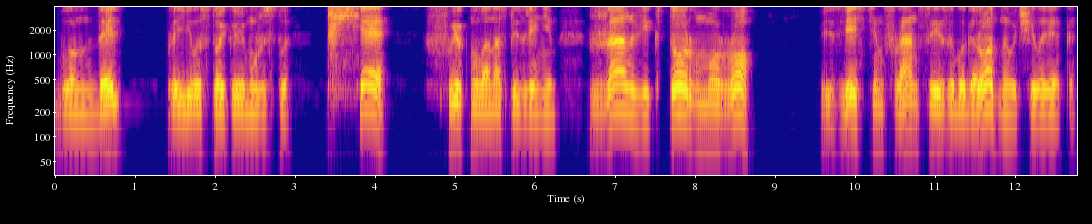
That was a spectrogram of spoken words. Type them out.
Блондель проявила стойкое мужество. «Пхе!» — фыркнула она с презрением. «Жан-Виктор Моро известен Франции за благородного человека»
